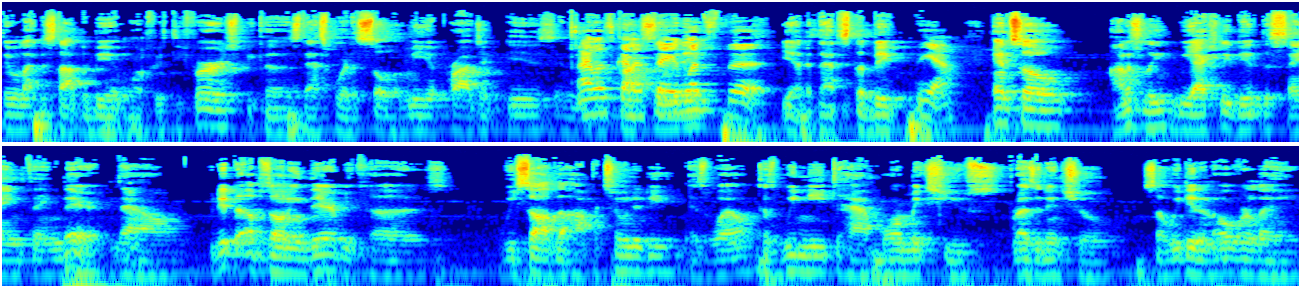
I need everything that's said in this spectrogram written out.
They would like to stop the B at 151st because that's where the SoLé Mia project is. and I was going to say, what's the, Yeah, that's the big yeah. and so, honestly, we actually did the same thing there. Now, we did the upzoning there because we saw the opportunity as well, because we need to have more mixed use residential. So we did an overlay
